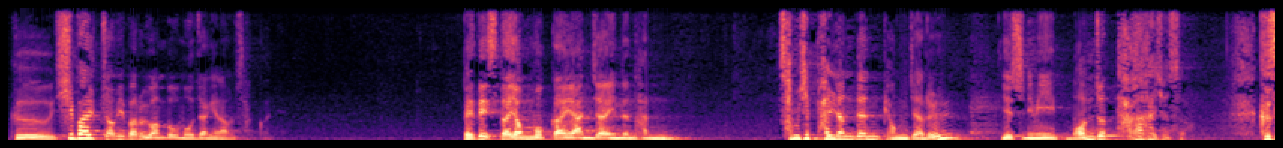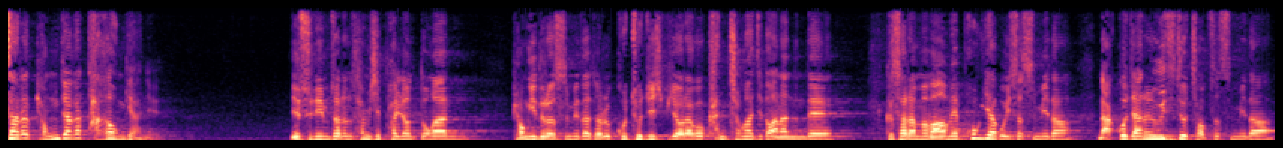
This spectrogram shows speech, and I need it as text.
그 시발점이 바로 요한복음 5장에 나온 사건이에요. 베데스다 연못가에 앉아 있는 한 38년 된 병자를 예수님이 먼저 다가가셔서 그 사람 병자가 다가온 게 아니에요. 예수님 저는 38년 동안 병이 들었습니다. 저를 고쳐주십시오라고 간청하지도 않았는데 그 사람은 마음에 포기하고 있었습니다. 낫고자 하는 의지조차 없었습니다.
